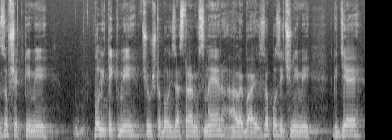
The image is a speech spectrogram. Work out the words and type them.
so všetkými politikmi, či už to boli za stranu Smer, alebo aj s opozičnými, kde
